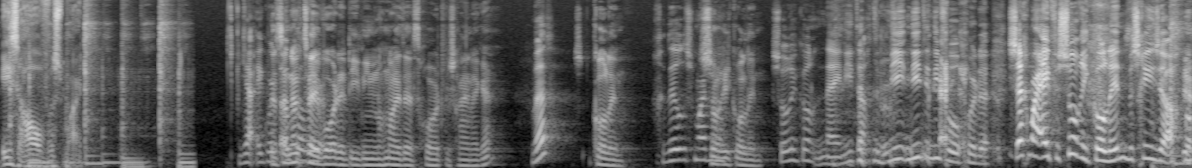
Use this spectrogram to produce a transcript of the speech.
is halve smart. Ja, ik word Dat zijn ook twee weer- woorden die hij nog nooit heeft gehoord waarschijnlijk, hè? Wat? Colin. Gedeelde smart? Sorry, Colin. Sorry, Colin. Nee, niet, achter, niet, niet in die volgorde. Zeg maar even sorry, Colin. Misschien zo. Ja.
